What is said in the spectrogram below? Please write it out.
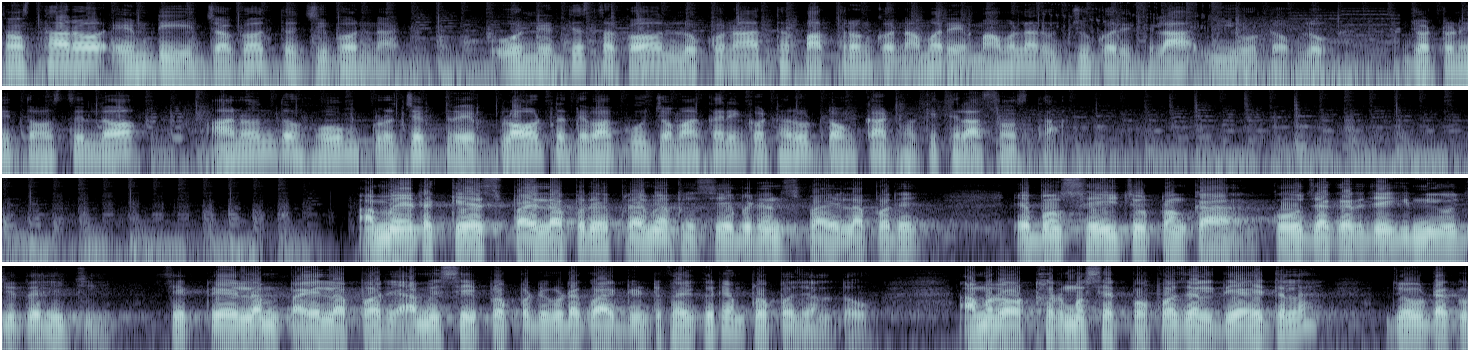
সংস্থার এমডি জগত জীবন নায়ক ଓ ନିର୍ଦ୍ଦେଶକ ଲୋକନାଥ ପାତ୍ରଙ୍କ ନାମରେ ମାମଲା ରୁଜୁ କରିଥିଲା ଇଓଡବ୍ଲ୍ୟୁ ଜଟଣୀ ତହସିଲର ଆନନ୍ଦ ହୋମ୍ ପ୍ରୋଜେକ୍ଟରେ ପ୍ଲଟ୍ ଦେବାକୁ ଜମାକାରୀଙ୍କଠାରୁ ଟଙ୍କା ଠକିଥିଲା ସଂସ୍ଥା ଆମେ ଏଇଟା କେସ୍ ପାଇଲା ପରେ ପ୍ରାଇମାଫେସି ଏଭିଡେନ୍ସ ପାଇଲା ପରେ ଏବଂ ସେଇ ଯେଉଁ ଟଙ୍କା କେଉଁ ଜାଗାରେ ଯାଇକି ନିୟୋଜିତ ହେଇଛି ସେ ଟ୍ରେଲ୍ ଆମେ ପାଇଲା ପରେ ଆମେ ସେଇ ପ୍ରପର୍ଟି ଗୁଡ଼ାକୁ ଆଇଡେଣ୍ଟିଫାଇ କରି ଆମେ ପ୍ରପୋଜାଲ୍ ଦେଉ ଆମର ଅଠର ମସିହା ପ୍ରପୋଜାଲ୍ ଦିଆହେଇଥିଲା ଯେଉଁଟାକୁ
